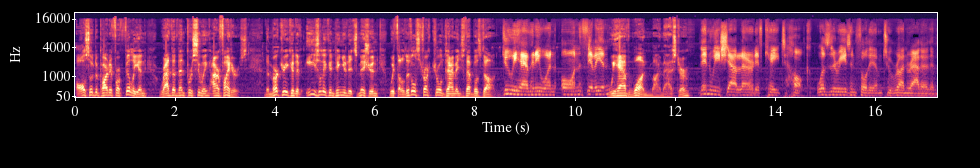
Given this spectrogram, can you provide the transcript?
also departed for Filian rather than pursuing our fighters. The Mercury could have easily continued its mission with the little structural damage that was done. Do we have anyone on Filian? We have one, my master. Then we shall learn if Kate Hawk was the reason for them to run rather than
